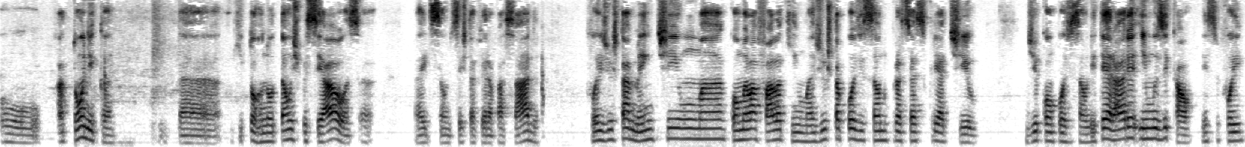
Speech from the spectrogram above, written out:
O, a tônica da, que tornou tão especial essa a edição de sexta-feira passada foi justamente uma, como ela fala aqui, uma justa posição do processo criativo de composição literária e musical. Esse foi,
